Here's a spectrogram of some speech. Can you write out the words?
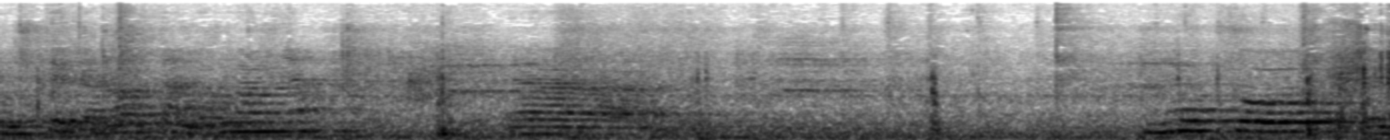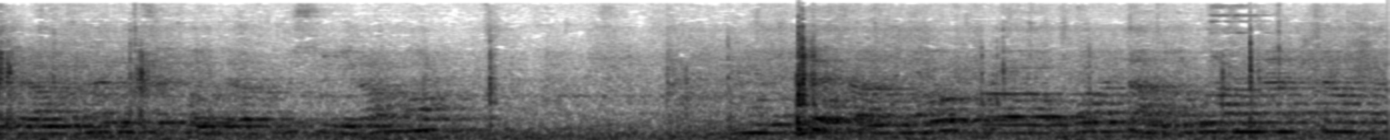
mu mutekano w'abatangabuhamya Ah, nk'uko kugira ngo ntaze kongera kubisubiramo mu mutekano ah, w'abatangabuhamya cyangwa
